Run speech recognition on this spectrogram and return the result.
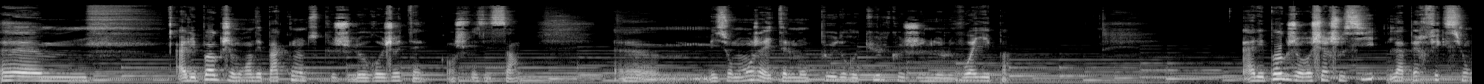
Euh, à l'époque, je me rendais pas compte que je le rejetais quand je faisais ça. Euh, mais sur le moment, j'avais tellement peu de recul que je ne le voyais pas. À l'époque, je recherche aussi la perfection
